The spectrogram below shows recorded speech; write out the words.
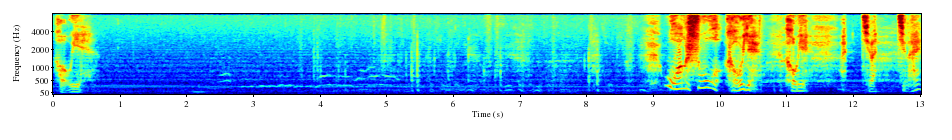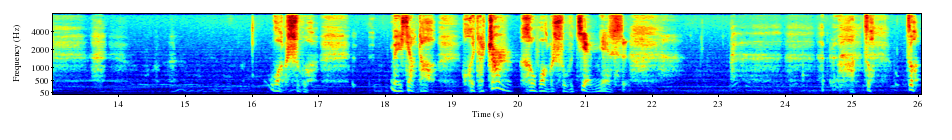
侯爷，王叔，侯爷，侯爷，起来，起来。王叔，没想到会在这儿和王叔见面。是啊，坐，坐。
